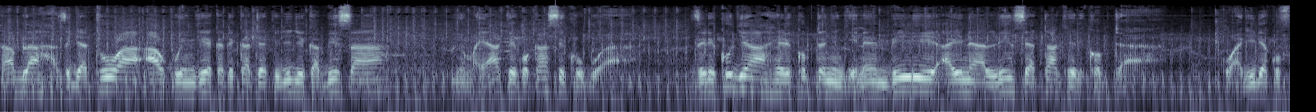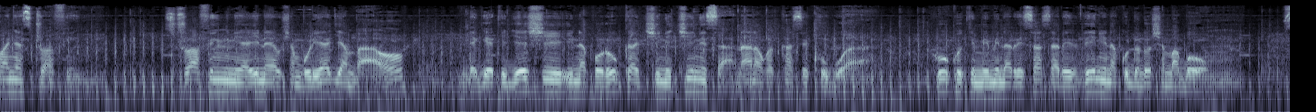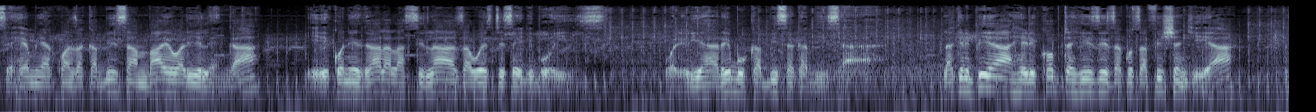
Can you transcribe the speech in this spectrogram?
kabla hazijatua au kuingia katikati ya kijiji kabisa nyuma yake kwa kasi kubwa. Zilikuja helikopta nyingine mbili aina ya Lince Attack Helicopter kwa ajili ya kufanya strafing. Strafing ni aina ya ushambuliaji ambao ndege ya kijeshi inaporuka chini chini sana na kwa kasi kubwa. Huku ikimimina risasi ardhini na kudondosha mabomu. Sehemu ya kwanza kabisa ambayo waliilenga ilikuwa ni ghala la silaha za West Side Boys. Waliliharibu kabisa kabisa. Lakini pia helikopta hizi za kusafisha njia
